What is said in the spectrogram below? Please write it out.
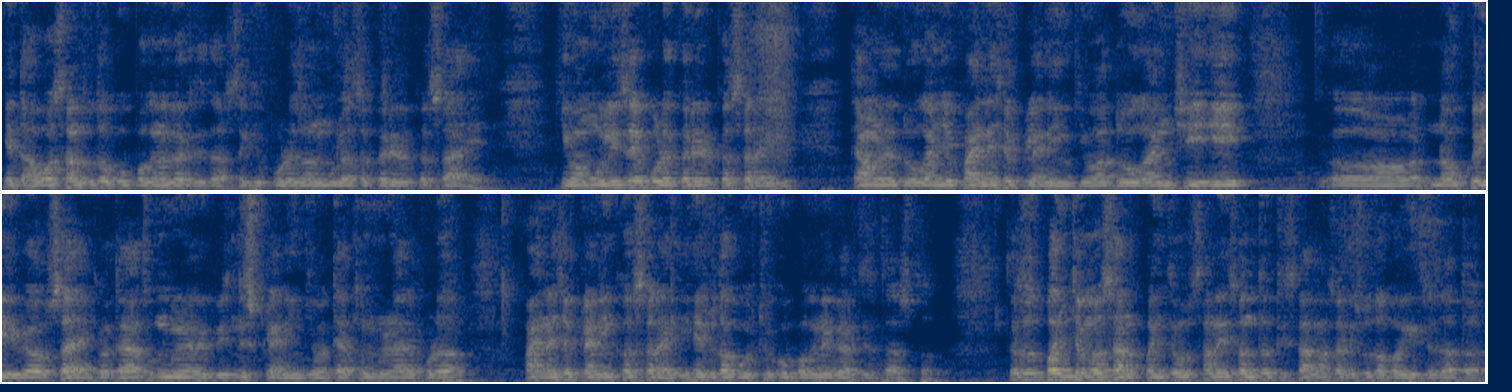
हे दहावं स्थान सुद्धा खूप बघणं गरजेचं असतं की पुढे जाऊन मुलाचं करिअर कसं आहे किंवा मुलीचं पुढे करिअर कसं राहील. त्यामुळे दोघांची फायनान्शियल प्लॅनिंग किंवा दोघांचीही ही नोकरी व्यवसाय किंवा त्यातून मिळणारी बिझनेस प्लॅनिंग किंवा त्यातून मिळणारे पुढं फायनान्शियल प्लॅनिंग कसं राहील हे सुद्धा गोष्टी खूप बघणे गरजेचं असतं. तसंच पंचमस्थान पंचमस्थान हे संतती स्थानासाठी सुद्धा बघितलं जातं.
